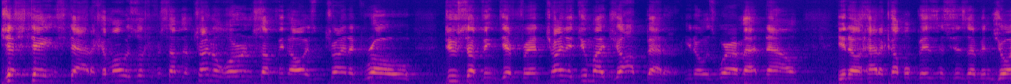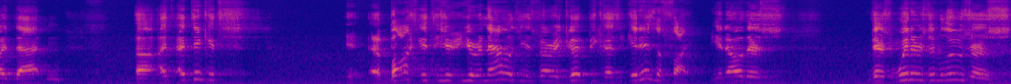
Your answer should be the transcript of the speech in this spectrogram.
just staying static. I'm always looking for something. I'm trying to learn something always. I'm trying to grow, do something different, trying to do my job better. You know, is where I'm at now. You know, had a couple businesses. I've enjoyed that, and uh, I, I, think it's a box. It, your, your analogy is very good because it is a fight. You know, there's there's winners and losers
